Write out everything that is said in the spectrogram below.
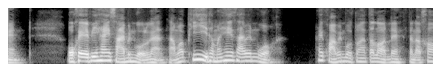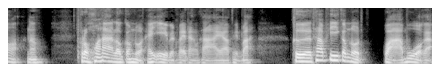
ม่นๆ โอเค พี่ให้ซ้ายเป็นบวกแล้วกัน ถามว่าพี่ทำไมให้ซ้ายเป็นบวก ให้ขวาเป็นบวกมาตลอดเลย แต่ละข้อเนาะเพราะว่าเรากำหนดให้ A เป็นไฟทางซ้ายครับเห็นปะคือถ้าพี่กำหนดขวาบวกอะ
